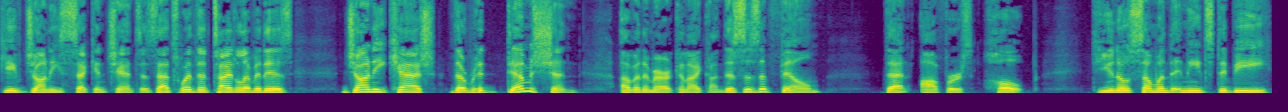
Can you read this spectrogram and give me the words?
gave Johnny second chances. That's where the title of it is Johnny Cash, The Redemption of an American Icon. This is a film that offers hope. Do you know someone that needs to be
